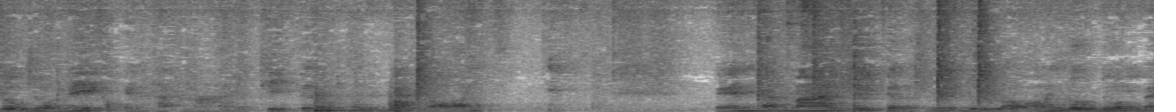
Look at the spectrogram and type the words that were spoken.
รูปดวงนี้เขาเป็นธาตุไม้ที่เกิดฤดูร้อน เป็นธาตุไม้ที่เกิดฤดูร้อน รูปดวงแบ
